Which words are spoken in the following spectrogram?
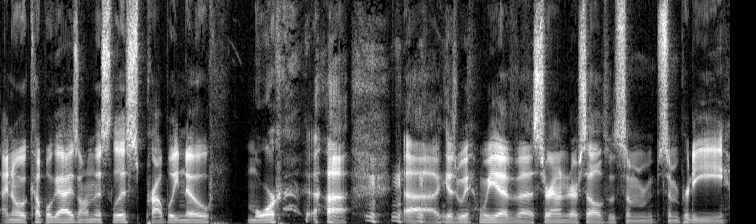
I know a couple guys on this list probably know more because we we have uh, surrounded ourselves with some some pretty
